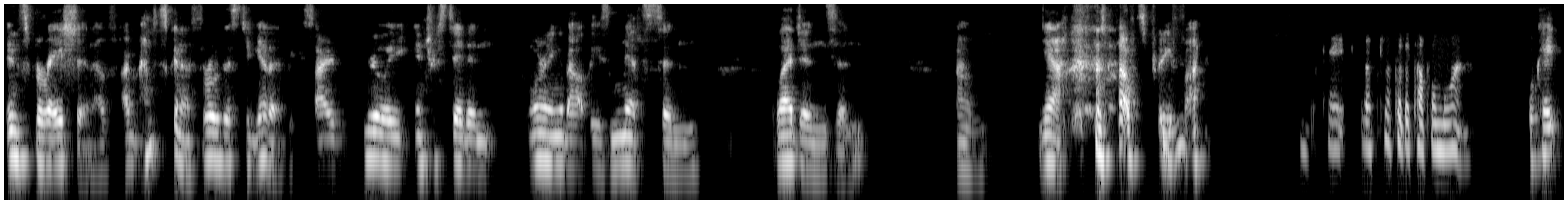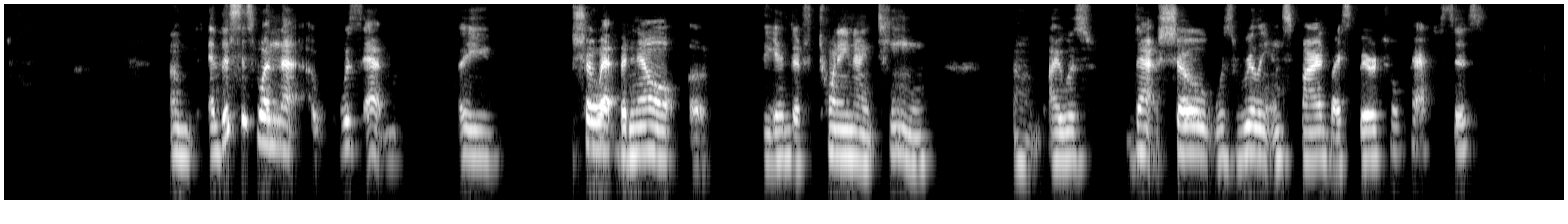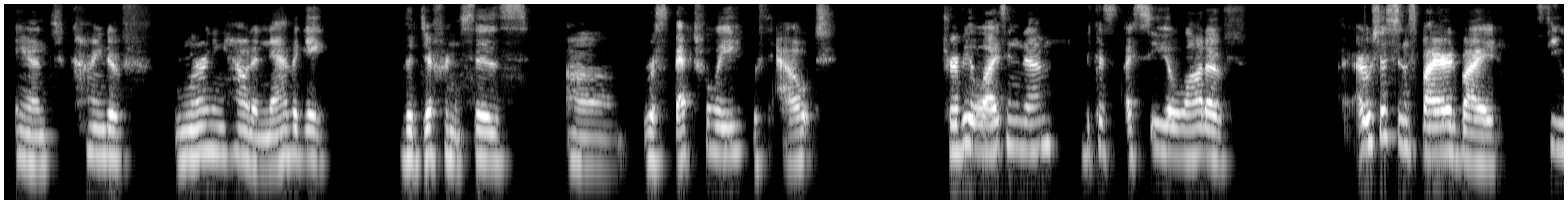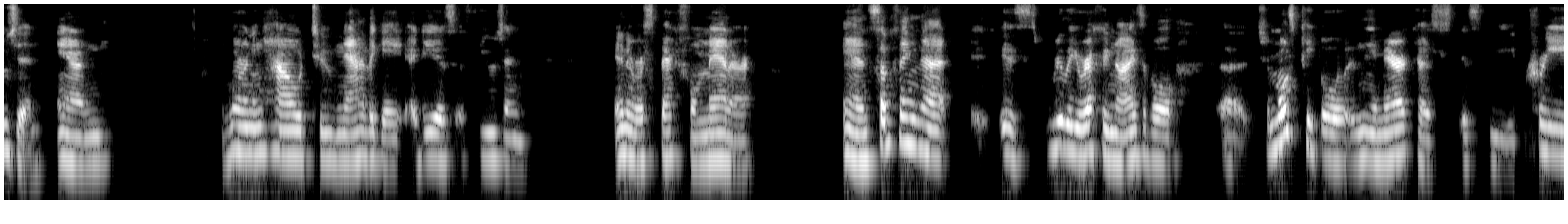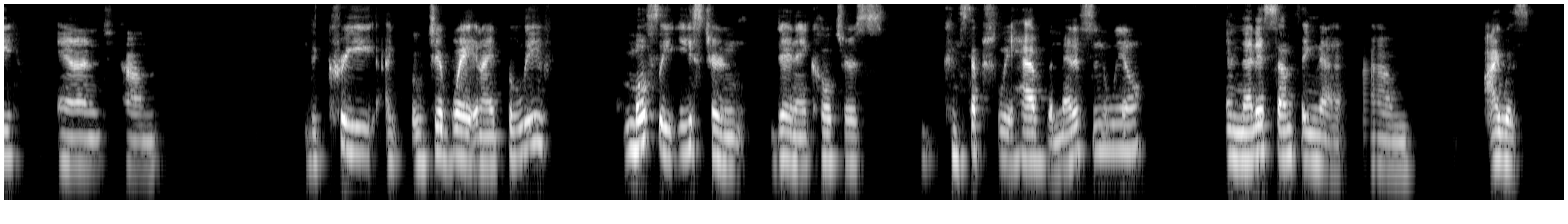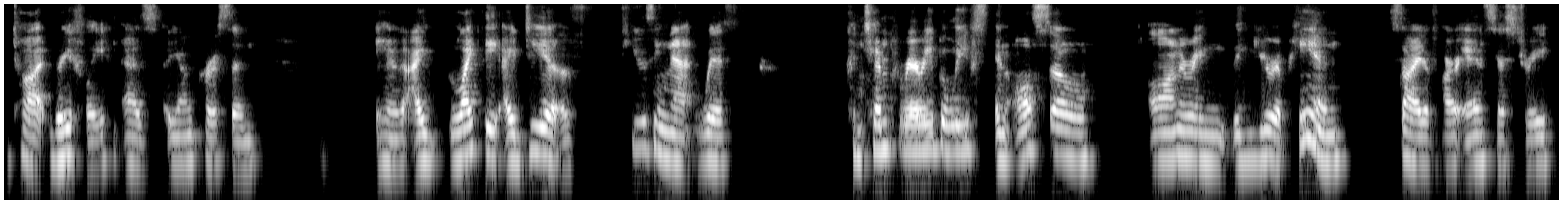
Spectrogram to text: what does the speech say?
inspiration of I'm, I'm just going to throw this together because I'm really interested in learning about these myths and legends and um, yeah, that was pretty mm-hmm. fun. That's great. Let's look at a couple more. Okay. Um, and this is one that was at a show at Bunnell uh, the end of 2019. Um, I was that show was really inspired by spiritual practices and kind of learning how to navigate the differences um, respectfully without trivializing them because I see a lot of. I was just inspired by fusion and learning how to navigate ideas of fusion in a respectful manner. And something that is really recognizable uh, to most people in the Americas is the Cree and um, the Cree Ojibwe, and I believe mostly Eastern Dene cultures conceptually have the medicine wheel, and that is something that um, I was taught briefly as a young person, and I like the idea of fusing that with contemporary beliefs and also honoring the European side of our ancestry,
